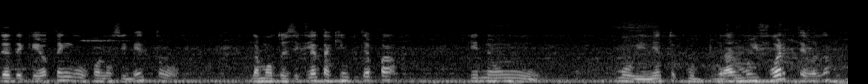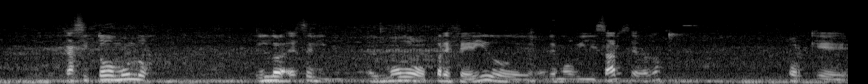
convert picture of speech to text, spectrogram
desde que yo tengo conocimiento, la motocicleta aquí en Tepa tiene un movimiento cultural muy fuerte, ¿verdad? Casi todo mundo es el, modo preferido de movilizarse, ¿verdad? porque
